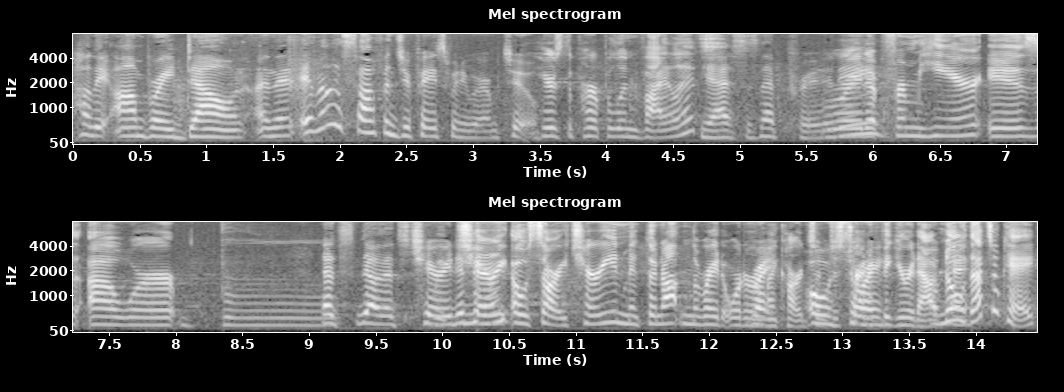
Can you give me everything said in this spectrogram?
how they ombre down, and it, it really softens your face when you wear them too. Here's the purple and violet. Yes, isn't that pretty? Right up from here is our that's no, that's cherry to cherry. Oh, sorry, cherry and mint. They're not in the right order right. on my card, so oh, I'm just sorry. trying to figure it out. Okay. No, that's okay.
